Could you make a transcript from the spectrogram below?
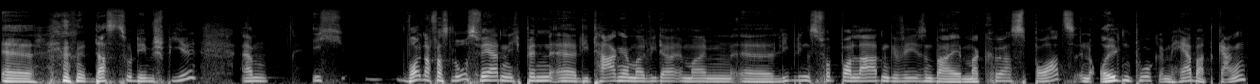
äh, das zu dem Spiel. Ähm, ich wollte noch was loswerden. Ich bin äh, die Tage mal wieder in meinem äh, Lieblingsfootballladen gewesen bei Marqueur Sports in Oldenburg im Herbertgang.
